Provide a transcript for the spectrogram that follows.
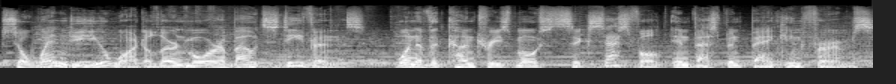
So when do you want to learn more about Stephens, one of the country's most successful investment banking firms?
